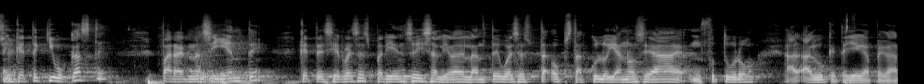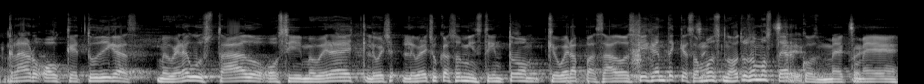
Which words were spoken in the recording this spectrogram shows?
en qué te equivocaste para en la siguiente que te sirva esa experiencia y salir adelante o ese obstáculo ya no sea un futuro algo que te llegue a pegar. Claro, o que tú digas, me hubiera gustado o si me hubiera le, hubiera hecho, caso a mi instinto, ¿qué hubiera pasado? Es que hay gente que somos, nosotros somos tercos, me, me,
